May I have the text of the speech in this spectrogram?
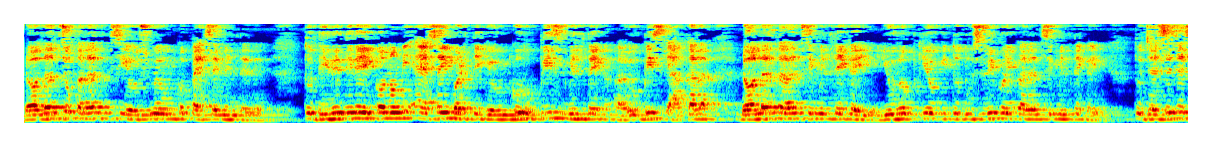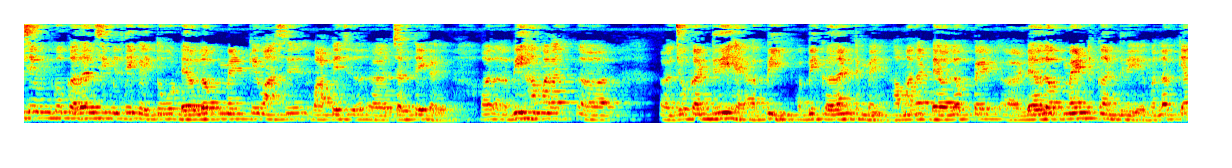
डॉलर जो करेंसी है, उसमें उनको पैसे मिलते थे। तो धीरे धीरे इकोनॉमी ऐसे ही बढ़ती गई, उनको रुपीज़ मिलते रुपीज़ क्या कर डॉलर करेंसी मिलते गई यूरोप की होगी तो दूसरी कोई करेंसी मिलते गई। तो जैसे जैसे उनको करेंसी मिलती गई तो वो डेवलपमेंट के वहाँ से वापस चलते गए। और अभी हमारा जो कंट्री है, अभी अभी करंट में, हमारा डेवलपमेंट डेवलपमेंट कंट्री है। मतलब क्या,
